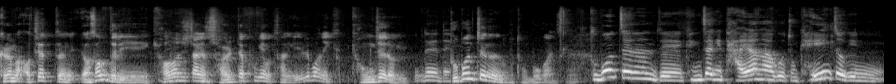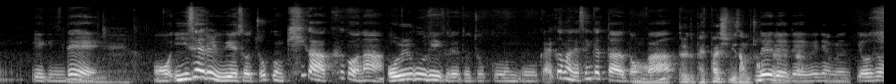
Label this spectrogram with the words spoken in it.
그러면 어쨌든 여성들이 결혼 시장에서 절대 포기 못하는 게 1번이 경제력이고 네네. 두 번째는 보통 뭐가 있어요? 두 번째는 이제 굉장히 다양하고 좀 개인적인 얘기인데, 음. 어, 이세를 위해서 조금 키가 크거나 얼굴이 그래도 조금 뭐 깔끔하게 생겼다던가. 어, 들어 180 이상 무조건 네네네. 된다. 왜냐면 여성,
